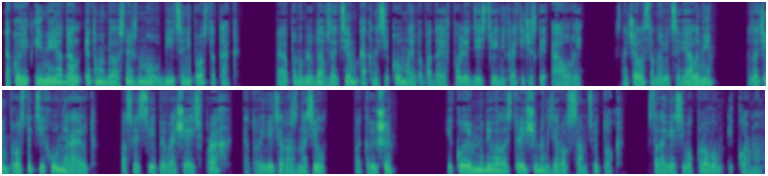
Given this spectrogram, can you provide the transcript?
Такое имя я дал этому белоснежному убийце не просто так, а понаблюдав за тем, как насекомые, попадая в поле действия некротической ауры, сначала становятся вялыми, затем просто тихо умирают, впоследствии превращаясь в прах, который ветер разносил по крыше, и коем набивалась трещина, где рос сам цветок, становясь его кровом и кормом.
